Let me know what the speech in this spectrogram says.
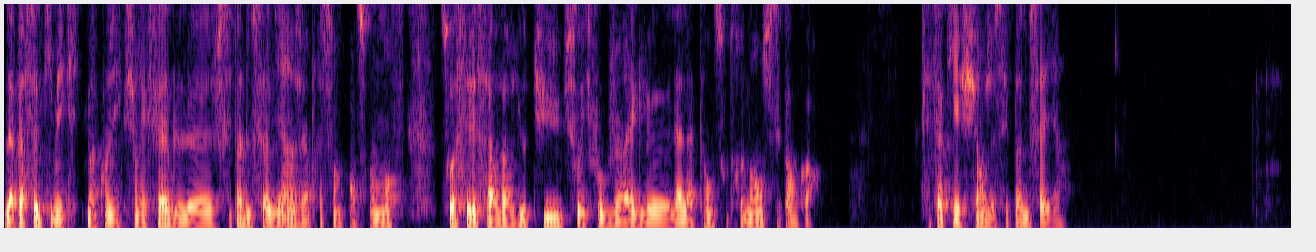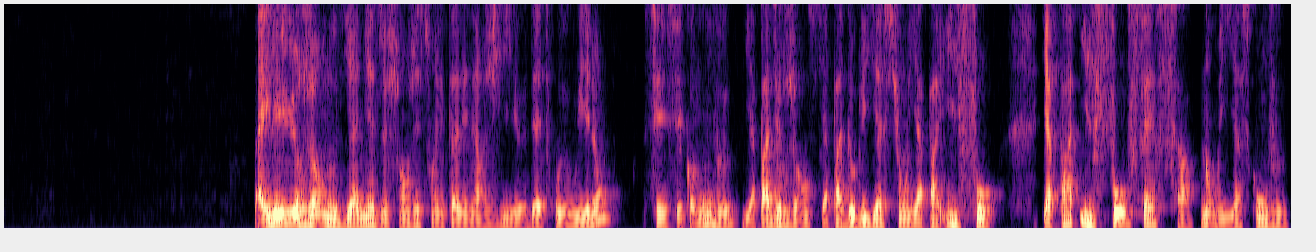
La personne qui m'a écrit que ma connexion est faible, euh, je ne sais pas d'où ça vient. J'ai l'impression qu'en ce moment, soit c'est les serveurs YouTube, soit il faut que je règle la latence autrement. Je ne sais pas encore. C'est ça qui est chiant, je ne sais pas d'où ça vient. Bah, il est urgent, nous dit Agnès, de changer son état d'énergie, euh, d'être oui et non. C'est comme on veut. Il n'y a pas d'urgence, il n'y a pas d'obligation, il n'y a pas il faut. Il n'y a pas il faut faire ça. Non, il y a ce qu'on veut.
